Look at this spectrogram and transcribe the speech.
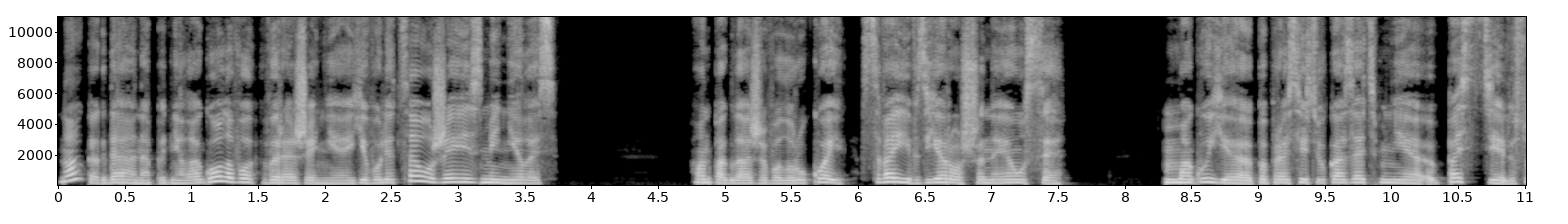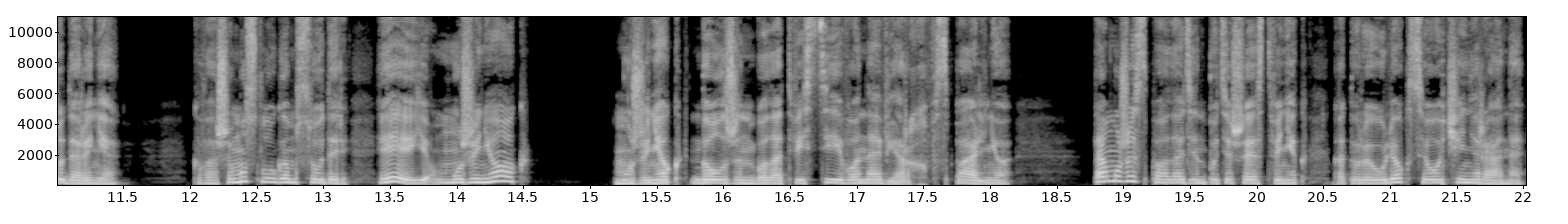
Но когда она подняла голову, выражение его лица уже изменилось. Он поглаживал рукой свои взъерошенные усы. «Могу я попросить указать мне постель, сударыня?» «К вашим услугам, сударь. Эй, муженек!» Муженек должен был отвезти его наверх, в спальню. Там уже спал один путешественник, который улегся очень рано,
